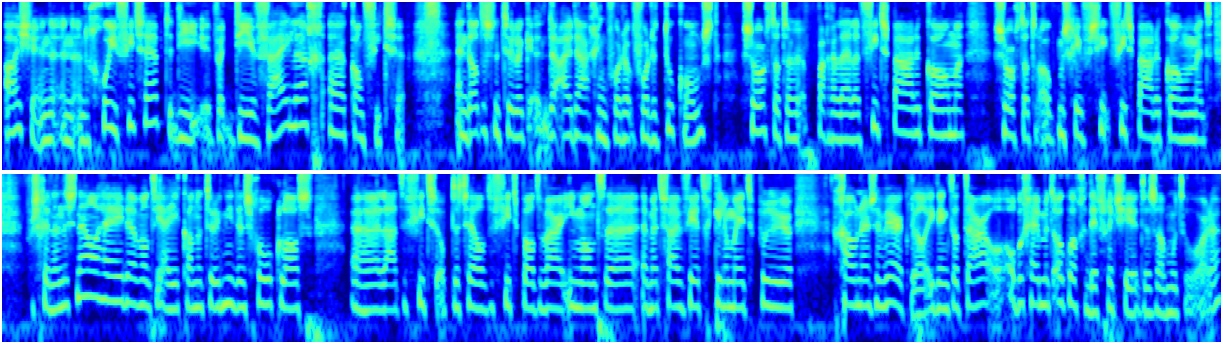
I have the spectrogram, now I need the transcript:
Als je een, een, een goede fiets hebt die, die je veilig kan fietsen. En dat is natuurlijk de uitdaging voor de, voor de toekomst. Zorg dat er parallele fietspaden komen. Zorg dat er ook misschien fietspaden komen met verschillende snelheden. Want ja, je kan natuurlijk niet een schoolklas uh, laten fietsen op hetzelfde fietspad waar iemand uh, met 45 km per uur gauw naar zijn werk wil. Ik denk dat daar op een gegeven moment ook wel gedifferentieerd zal moeten worden.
